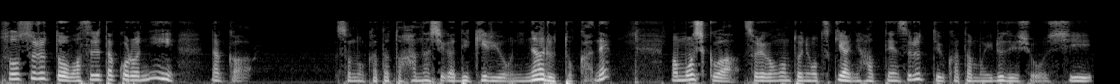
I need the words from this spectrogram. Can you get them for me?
そうすると忘れた頃に、なんか、その方と話ができるようになるとかね。まあ、もしくは、それが本当にお付き合いに発展するっていう方もいるでしょうし、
